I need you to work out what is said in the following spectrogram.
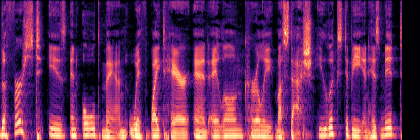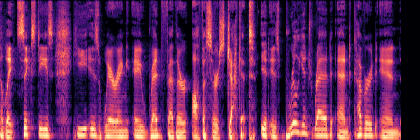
The first is an old man with white hair and a long curly mustache. He looks to be in his mid to late 60s. He is wearing a red feather officer's jacket. It is brilliant red and covered in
